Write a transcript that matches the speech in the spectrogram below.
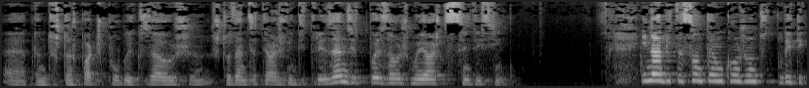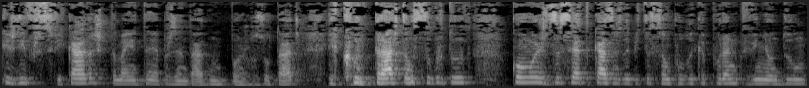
portanto, dos transportes públicos aos estudantes até aos 23 anos e depois aos maiores de 65. E na habitação tem um conjunto de políticas diversificadas que também têm apresentado muito bons resultados e contrastam sobretudo com as 17 casas de habitação pública por ano que vinham do,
